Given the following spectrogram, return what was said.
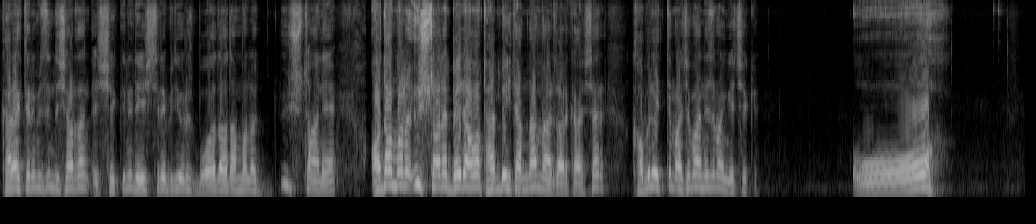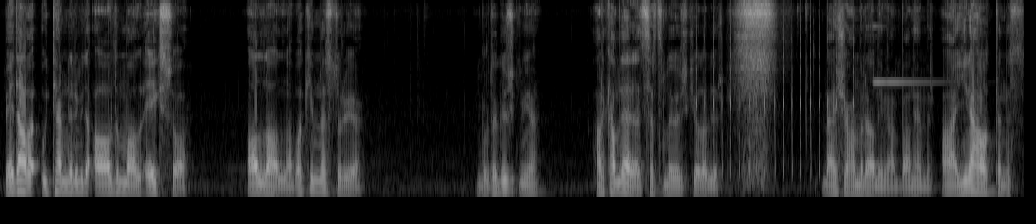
karakterimizin dışarıdan şeklini değiştirebiliyoruz. Bu arada adam bana 3 tane adam bana 3 tane bedava pembe itemden verdi arkadaşlar. Kabul ettim acaba ne zaman geçecek? Oh! Bedava itemlerimi de aldım mal EXO. Allah Allah bakayım nasıl duruyor. Burada gözükmüyor. Arkamda herhalde sırtımda gözüküyor olabilir. Ben şu hammer'ı alayım abi. Ban hammer. Aa yine halktınız.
